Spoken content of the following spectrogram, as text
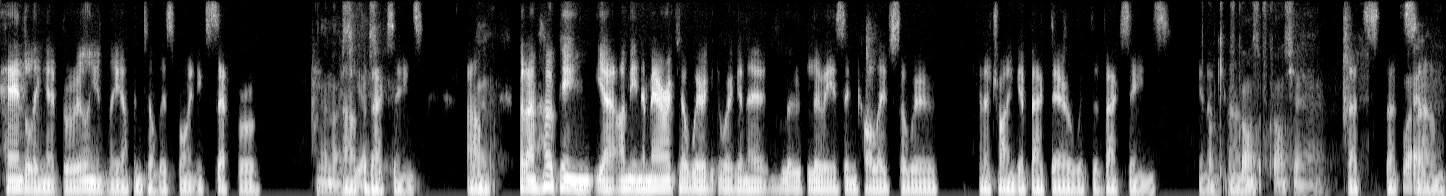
handling it brilliantly up until this point, except for No, no, I uh, see. the vaccines. Um, Right. But I'm hoping, yeah. I mean, America, we're we're gonna Louis is in college, so we're gonna try and get back there with the vaccines. You know, Okay, of um, course, of course, yeah. yeah. that's that's Well, um,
